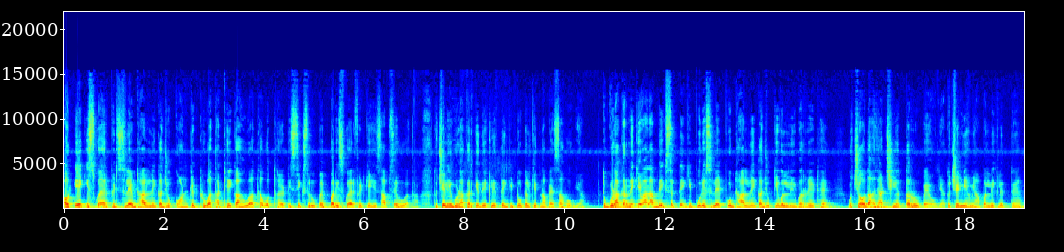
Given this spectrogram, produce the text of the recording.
और एक स्क्वायर फीट स्लैब ढालने का जो कॉन्ट्रैक्ट हुआ था, ठेका हुआ था, वो थर्टी सिक्स रुपये पर स्क्वायर फीट के हिसाब से हुआ था। तो चलिए गुड़ा करके देख लेते हैं कि टोटल कितना पैसा हो गया। तो गुड़ा करने के बाद आप देख सकते हैं कि पूरे स्लैब को ढालने का जो केवल लेबर रेट है, वो चौदह हज़ार छिहत्तर रुपये हो गया। तो चलिए हम यहाँ पर लिख लेते हैं।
